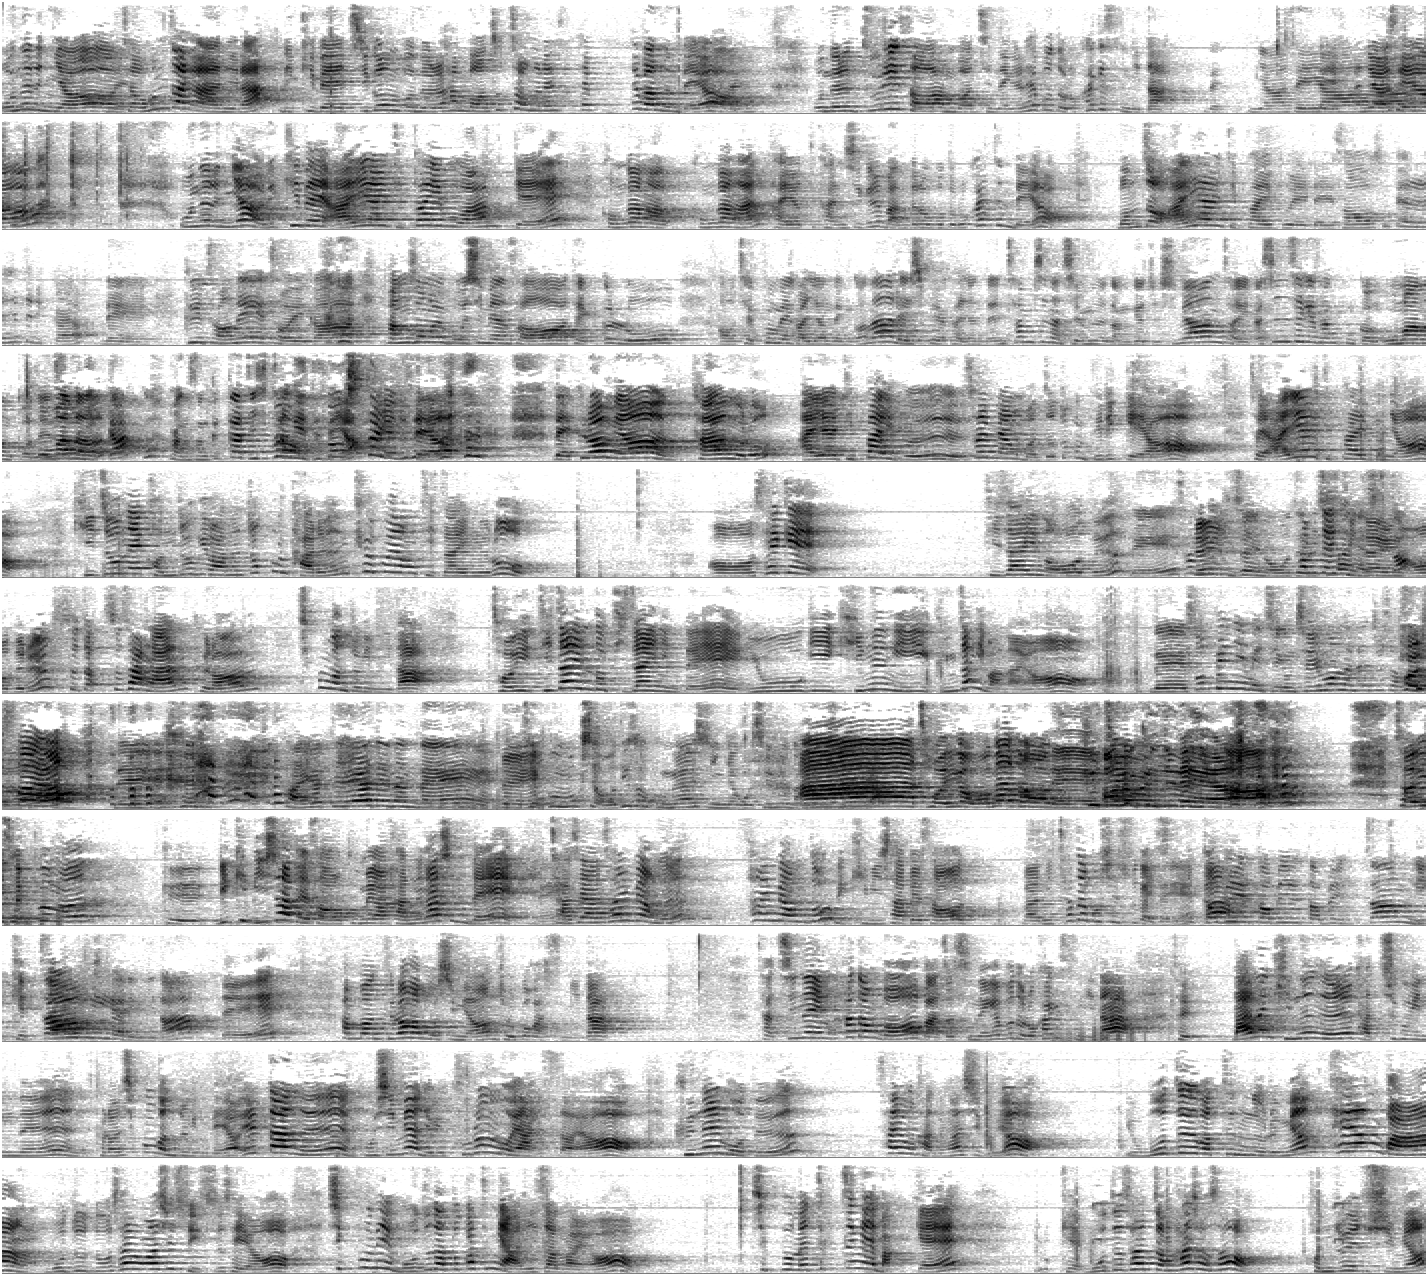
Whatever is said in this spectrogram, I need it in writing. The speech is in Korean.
오늘은요, 네. 저 혼자가 아니라 리킵의 직원분을 한번 초청을 해, 봤는데요 네. 오늘은 둘이서 한번 진행을 해보도록 하겠습니다. 네, 안녕하세요. 네, 안녕하세요. 오늘은요, 리킵의 IR D5와 함께 건강한, 건강한 다이어트 간식을 만들어 보도록 할 텐데요. 먼저 IR D5에 대해서 소개를 해드릴까요? 네, 그 전에 저희가 방송을 보시면서 댓글로 어, 제품에 관련된 거나 레시피에 관련된 참신한 질문을 남겨주시면 저희가 신세계 상품권 5만원권을 5만 원? 쏘니까 꼭 방송 끝까지 시청해주세요. 시청해주세요. 네, 그러면 다음으로 IR D5 설명 먼저 조금 드릴게요. 저희 IR D5는요, 기존의 건조기와는 조금 다른 cube형 디자인으로 어, 세계 디자인 award 네, 3대 를- 디자인 award를 3대 디자인? award를 수자- 수상한 그런 식품 건조기입니다. 저희 디자인도 디자인인데 여기 기능이 굉장히 많아요. 네, 소피님이 지금 질문을 해주셨어요. 벌써요? 네. 다이어트 해야 되는데 네. 제품 혹시 어디서 구매할 수 있냐고 질문 남겨주셨나요? 아, 저희가 원하던 네, 그 바로 그. 질문입니다. 저희 제품은 그 리큅 e-shop에서 구매가 가능하신데 네. 자세한 설명은 설명도 리큅 e-shop에서 많이 찾아보실 수가 네, 있으니까 www.리킵.kr입니다. 네, 한번 들어가 보시면 좋을 것 같습니다. 자, 진행하던 거 마저 진행해 보도록 하겠습니다. 많은 기능을 갖추고 있는 그런 식품 건조기인데요. 일단은 보시면 여기 구름 모양 있어요. 그늘 모드 사용 가능하시고요. 이 모드 버튼 누르면 태양광 모드도 사용하실 수 있으세요. 식품이 모두 다 똑같은 게 아니잖아요. 식품의 특징에 맞게 이렇게 모드 설정하셔서 건조해 주시면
